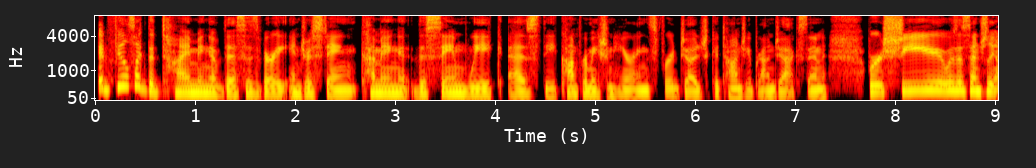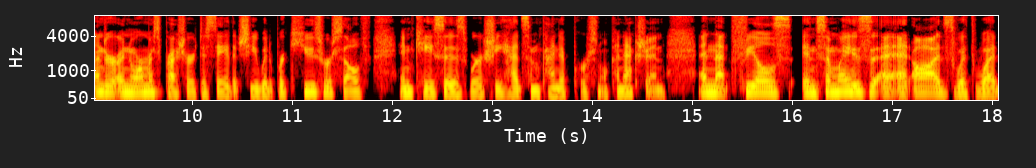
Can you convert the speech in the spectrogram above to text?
It feels like the timing of this is very interesting, coming the same week as the confirmation hearings for Judge Ketanji Brown Jackson, where she was essentially under enormous pressure to say that she would recuse herself in cases where she had some kind of personal connection. And that feels, in some ways, at odds with what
